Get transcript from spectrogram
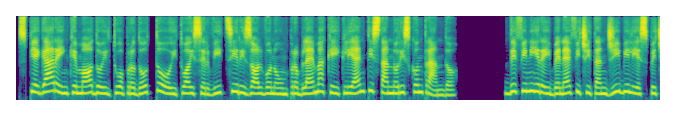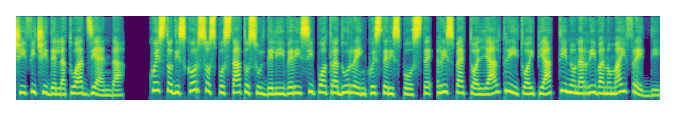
Spiegare in che modo il tuo prodotto o i tuoi servizi risolvono un problema che i clienti stanno riscontrando. Definire i benefici tangibili e specifici della tua azienda. Questo discorso spostato sul delivery si può tradurre in queste risposte, rispetto agli altri i tuoi piatti non arrivano mai freddi.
